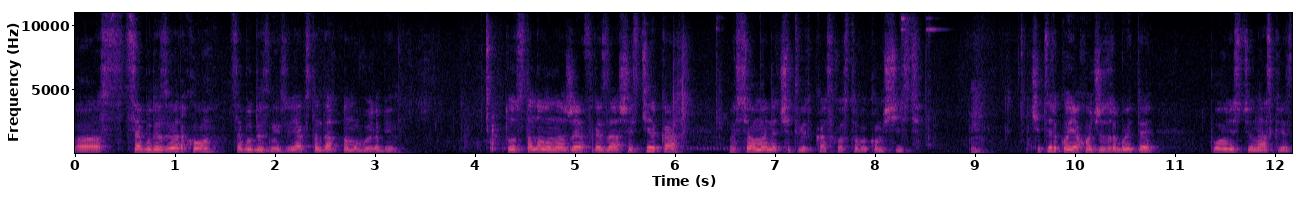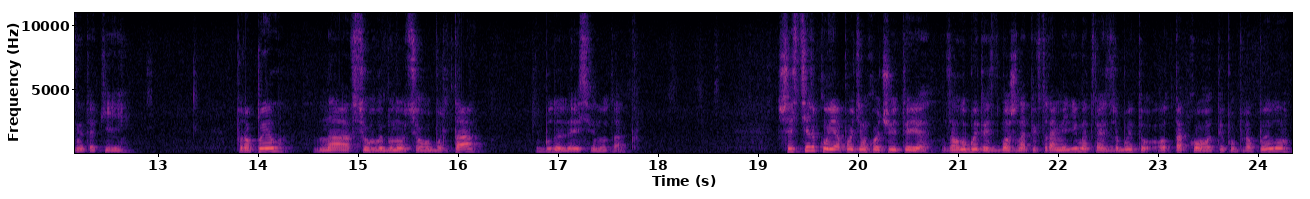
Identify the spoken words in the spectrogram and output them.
Е, Це буде зверху, це буде знизу, як в стандартному виробі. Тут встановлена вже фреза шестірка. Ось у мене четвірка з хвостовиком 6. Четвірку я хочу зробити повністю наскрізний такий пропил на всю глибину цього бурта. І буде десь він отак. Шестірку я потім хочу йти заглубитись може на 1,5 мм і зробити от такого типу пропилу,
